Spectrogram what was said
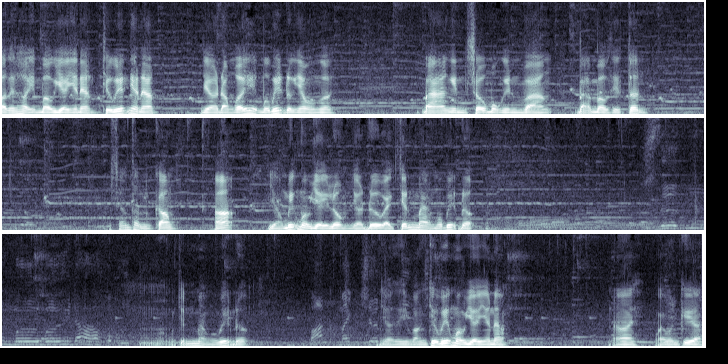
Coi thử thời bao giờ nha nam. Em chưa biết nha nam. Em giờ đồng ý thì mới biết được nha mọi người. 3.000 xu 1.000 vạn. Ba màu thị tinh sáng thành công. Đó giờ không biết màu gì luôn. Giờ đưa bạn chính mang mới biết được. Màu chính mang mới biết được. Giờ thì vẫn chưa biết màu gì nha nam. Rồi, qua bên kia.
